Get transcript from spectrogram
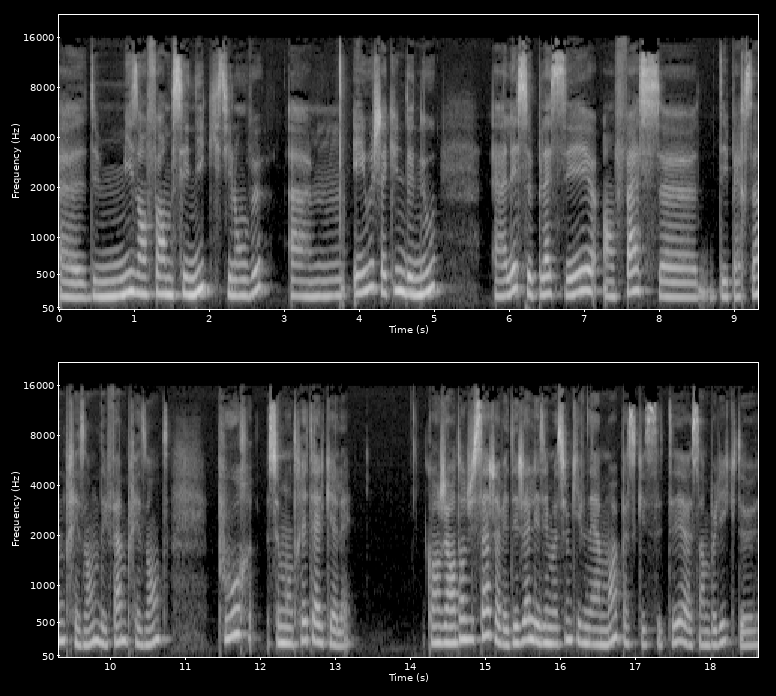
de mise en forme scénique, si l'on veut, et où chacune de nous allait se placer en face des personnes présentes, des femmes présentes, pour se montrer telle qu'elle est. Quand j'ai entendu ça, j'avais déjà les émotions qui venaient à moi parce que c'était euh, symbolique de,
